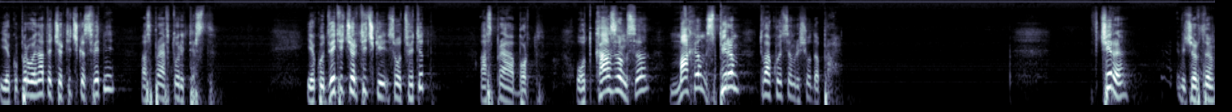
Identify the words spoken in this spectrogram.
И ако първо едната чертичка светне, аз правя втори тест. И ако двете чертички се отсветят, аз правя аборт. Отказвам се, махам, спирам това, което съм решил да правя. Вчера вечерта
